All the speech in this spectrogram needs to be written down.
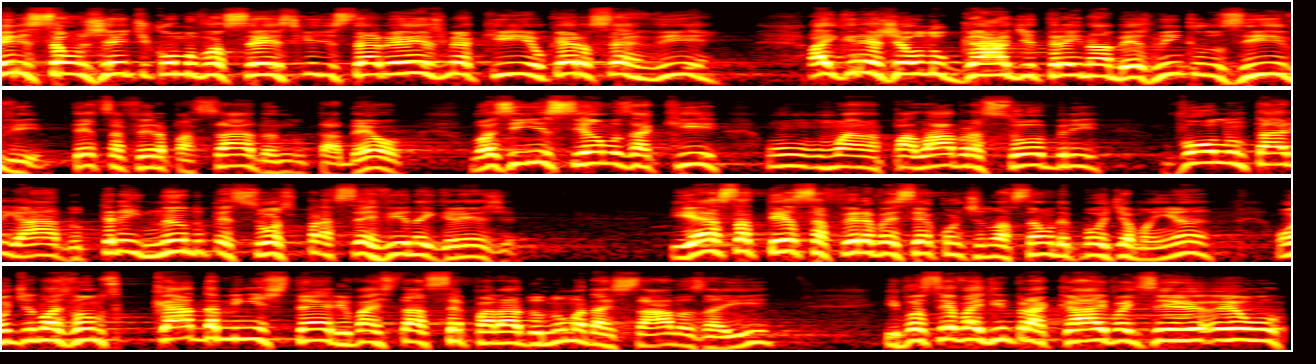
Eles são gente como vocês que disseram: Eis-me aqui, eu quero servir. A igreja é o lugar de treinar mesmo. Inclusive, terça-feira passada, no Tadel, nós iniciamos aqui um, uma palavra sobre voluntariado, treinando pessoas para servir na igreja. E essa terça-feira vai ser a continuação, depois de amanhã, onde nós vamos, cada ministério vai estar separado numa das salas aí. E você vai vir para cá e vai dizer: eu,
